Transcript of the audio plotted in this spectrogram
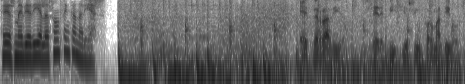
Es mediodía a las 11 en Canarias. F Radio, servicios informativos.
